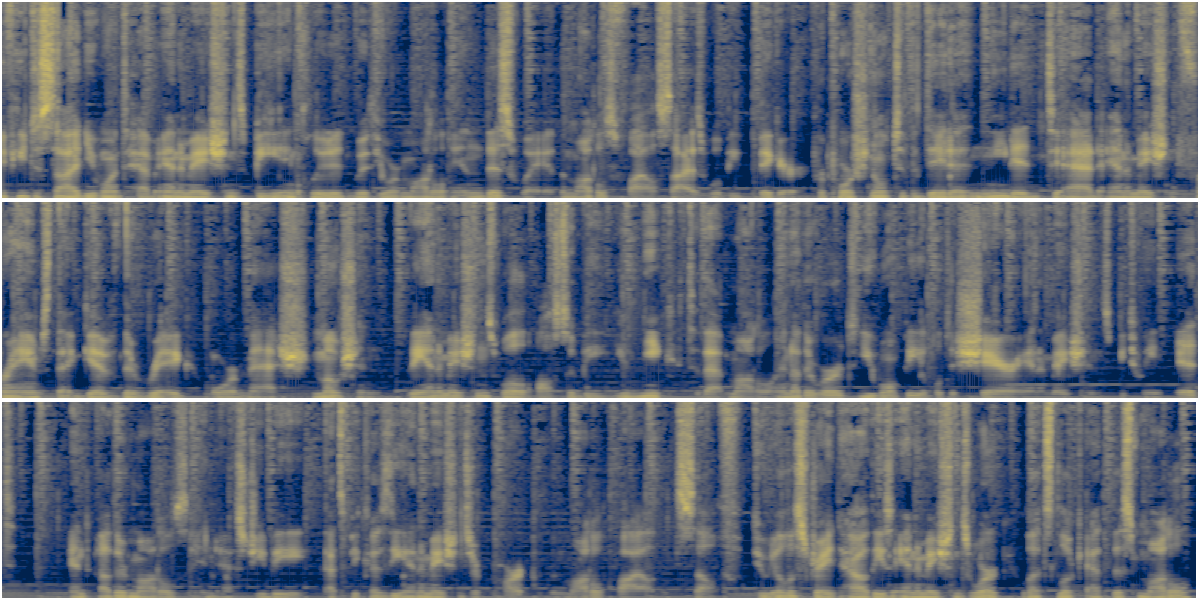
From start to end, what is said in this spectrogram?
If you decide you want to have animations be included with your model in this way, the model's file size will be bigger, proportional to the data needed to add animation frames that give the rig or mesh motion. The animations will also be unique to that model. In other words, you won't be able to share animations between it and other models in SGB. That's because the animations are part of the model file itself. To illustrate how these animations work, let's look at this model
